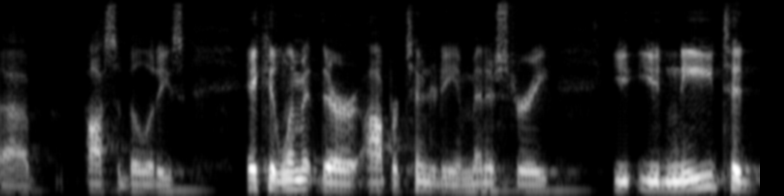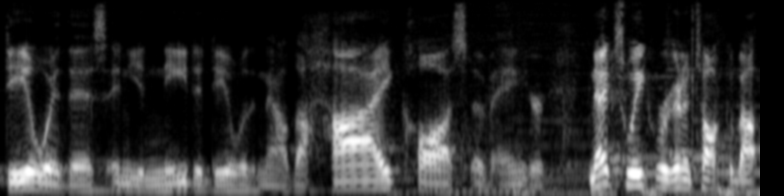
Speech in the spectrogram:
uh, possibilities. It could limit their opportunity in ministry you, you need to deal with this and you need to deal with it now. The high cost of anger. Next week we're going to talk about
